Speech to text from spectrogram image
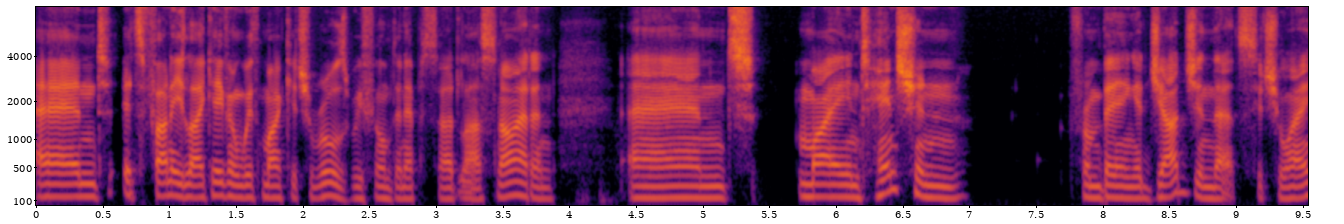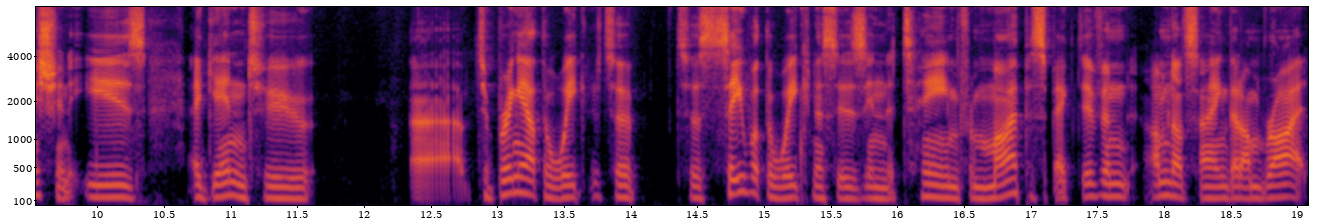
and it's funny. Like even with my kitchen rules, we filmed an episode last night, and and my intention from being a judge in that situation is again to uh, to bring out the weak to to see what the weakness is in the team from my perspective. And I'm not saying that I'm right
